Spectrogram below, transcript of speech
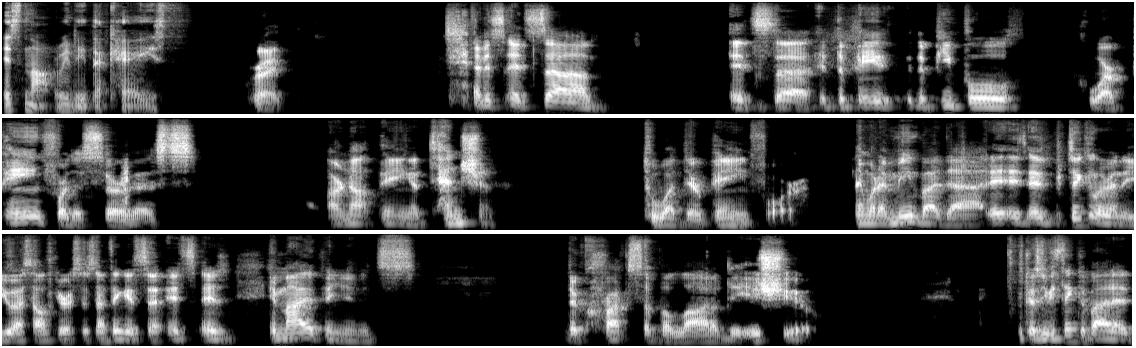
it's not really the case. Right. And it's it's uh, it's uh, the pay the people who are paying for the service are not paying attention to what they're paying for. And what I mean by that, is, in particular in the U.S. healthcare system, I think it's, a, it's, it's, in my opinion, it's the crux of a lot of the issue. Because if you think about it,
